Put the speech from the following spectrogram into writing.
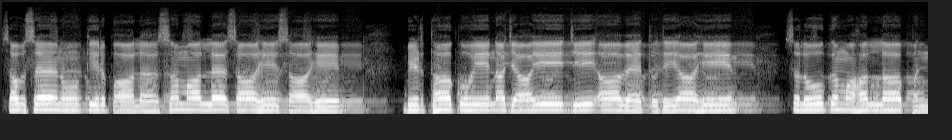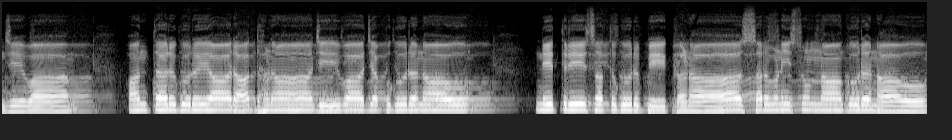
ਸਭ ਸੈਨੋ ਕਿਰਪਾਲ ਸਮਾਲੈ ਸਾਹੇ ਸਾਹੇ। ਬਿਰਥਾ ਕੋਏ ਨ ਜਾਏ, ਜੇ ਆਵੈ ਤੁਧ ਆਹੇ। ਸ਼ਲੋਕ ਮਹੱਲਾ ਪੰਜੇਵਾ। ਅੰਤਰ ਗੁਰ ਆਰਾਧਨਾ, ਜੀਵਾ ਜਪ ਗੁਰ ਨਾਉ। ਨੇਤਰੀ ਸਤਗੁਰ ਪੇਖਣਾ ਸਰਵਣੀ ਸੁਨਾ ਗੁਰ ਨਾਉ।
